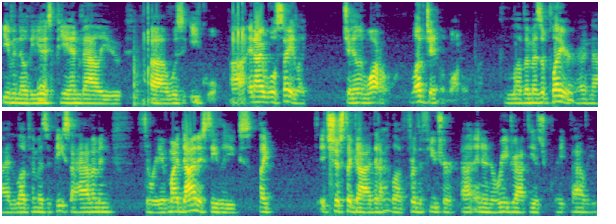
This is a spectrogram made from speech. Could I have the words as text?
even though the. ESPN value uh, was equal. Uh, and I will say, like Jalen Waddle, love Jalen Waddle, love him as a player, and I love him as a piece. I have him in three of my dynasty leagues. Like it's just a guy that I love for the future, uh, and in a redraft, he has great value.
